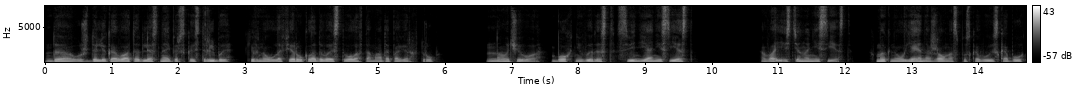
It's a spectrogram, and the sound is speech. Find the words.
Да уж, далековато для снайперской стрельбы, кивнул Лафер, укладывая ствол автомата поверх труб. Ну чего, бог не выдаст, свинья не съест? Воистину не съест, хмыкнул я и нажал на спусковую скобу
